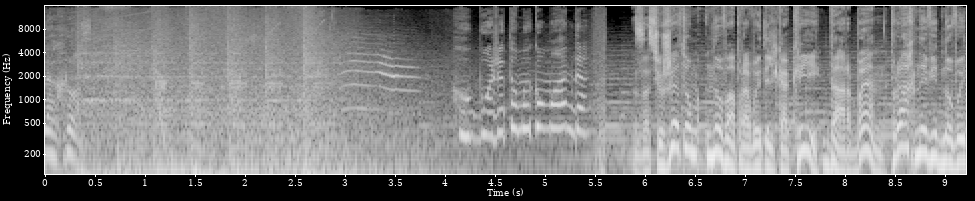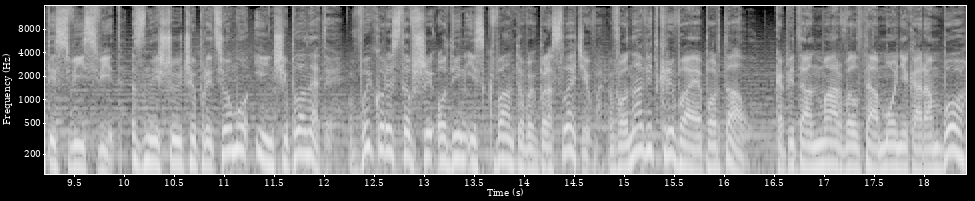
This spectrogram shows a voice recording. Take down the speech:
загроз. Боже, то ми команда. За сюжетом нова правителька Крі Дарбен прагне відновити свій світ, знищуючи при цьому інші планети. Використавши один із квантових браслетів, вона відкриває портал. Капітан Марвел та Моніка Рамбо,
